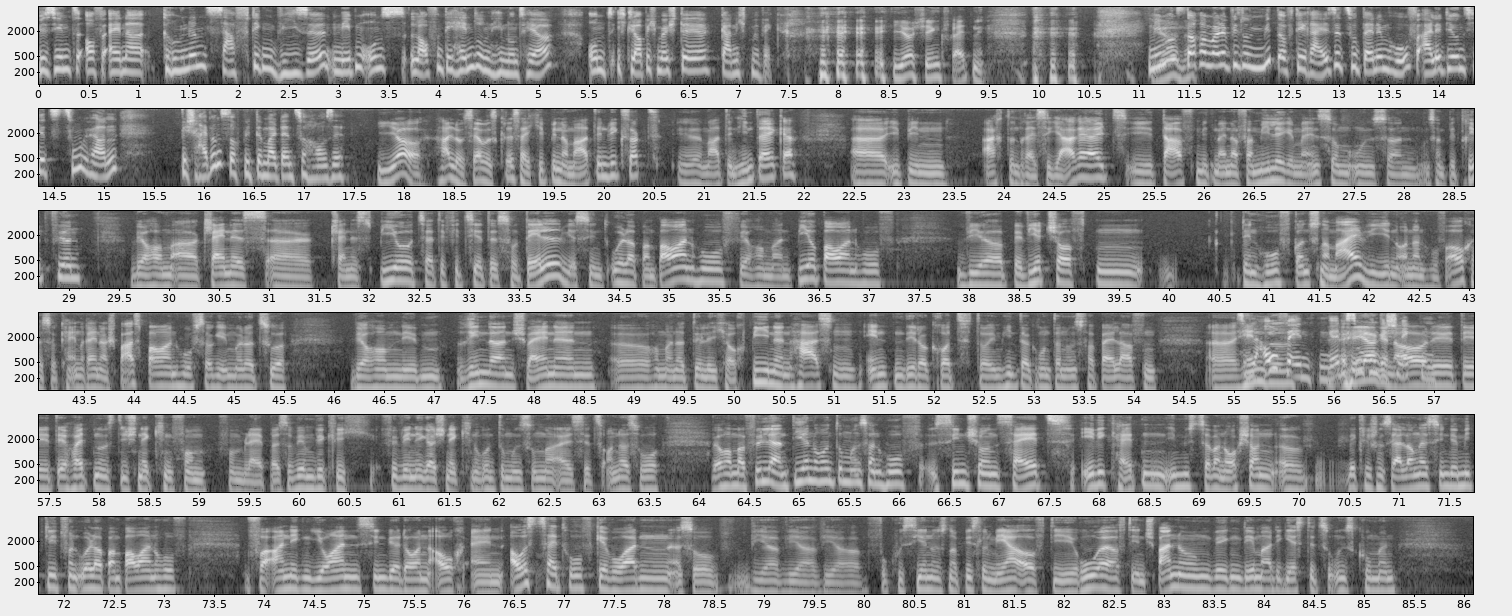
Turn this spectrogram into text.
Wir sind auf einer grünen, saftigen Wiese. Neben uns laufen die Händeln hin und her. Und ich glaube, ich möchte gar nicht mehr weg. ja, schön, gefreut mich. Nimm Ja, uns ne? doch einmal ein bisschen mit auf die Reise zu deinem Hof. Alle, die uns jetzt zuhören, beschreib uns doch bitte mal dein Zuhause. Ja, hallo, servus, grüß euch. Ich bin der Martin, wie gesagt, äh, Martin Hinteregger. Äh, Ich bin 38 Jahre alt. Ich darf mit meiner Familie gemeinsam unseren, unseren Betrieb führen. Wir haben ein kleines, äh, kleines bio-zertifiziertes Hotel. Wir sind Urlaub am Bauernhof. Wir haben einen Biobauernhof. Wir bewirtschaften den Hof ganz normal, wie jeden anderen Hof auch. Also kein reiner Spaßbauernhof, sage ich immer dazu. Wir haben neben Rindern, Schweinen, äh, haben wir natürlich auch Bienen, Hasen, Enten, die da gerade da im Hintergrund an uns vorbeilaufen. Äh, Sie Laufenten, gell? Die suchen ja, die genau, die, die, die halten uns die Schnecken vom, vom Leib. Also wir haben wirklich viel weniger Schnecken rund um uns herum als jetzt anderswo. Wir haben eine Fülle an Tieren rund um unseren Hof, sind schon seit Ewigkeiten, ihr müsst selber nachschauen, äh, wirklich schon sehr lange sind wir Mitglied von Urlaub am Bauernhof. Vor einigen Jahren sind wir dann auch ein Auszeithof geworden. Also wir, wir, wir fokussieren uns noch ein bisschen mehr auf die Ruhe, auf die Entspannung, wegen dem auch die Gäste zu uns kommen.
